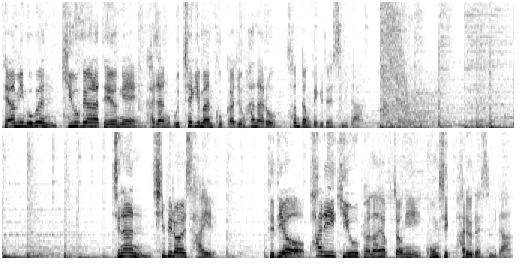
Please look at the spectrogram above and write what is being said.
대한민국은 기후변화 대응에 가장 무책임한 국가 중 하나로 선정되기도 했습니다. 지난 11월 4일 드디어 파리 기후변화협정이 공식 발효됐습니다.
